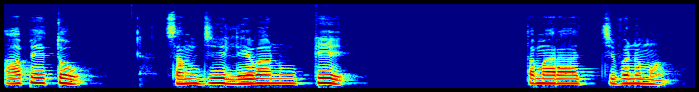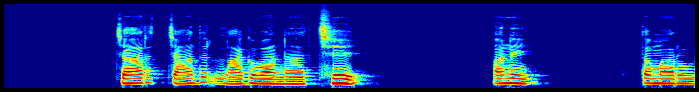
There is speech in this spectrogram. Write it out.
આપે તો સમજી લેવાનું કે તમારા જીવનમાં ચાર ચાંદ લાગવાના છે અને તમારું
